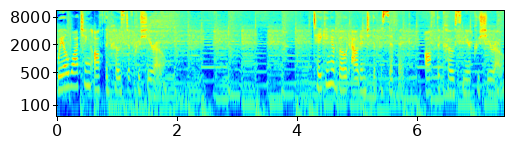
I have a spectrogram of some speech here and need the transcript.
Whale watching off the coast of Kushiro. Taking a boat out into the Pacific, off the coast near Kushiro,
